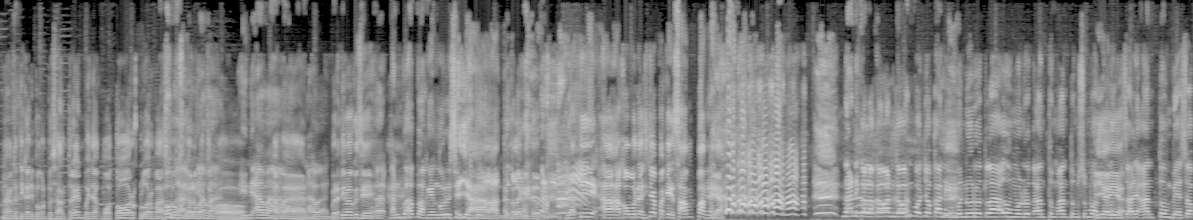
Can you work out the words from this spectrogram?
Nah Mm-mm. ketika dibangun pesantren banyak motor keluar masuk enggak, segala macam. Oh Ini aman. Aman. Aman. Berarti bagus ya. Eh, kan babang yang ngurusin. Iya, mantap kalau gitu. Berarti uh, akomodasinya pakai sampan ya. Nah nih kalau kawan-kawan pojokan nih Menurut lau Menurut antum-antum semua Iya, Kalau iya. misalnya antum besok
